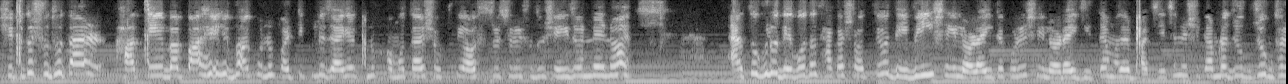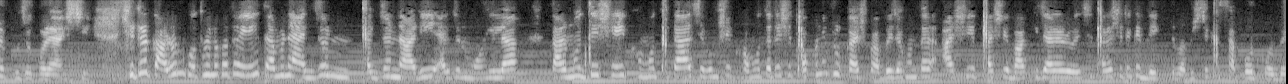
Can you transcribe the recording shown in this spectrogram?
সেটা তো শুধু তার হাতে বা পায়ে বা কোনো পার্টিকুলার জায়গায় কোনো ক্ষমতা, শক্তি, অস্ত্র ছিল শুধু সেই জন্য নয়। এতগুলো দেবতা থাকা সত্ত্বেও দেবী সেই লড়াইটা করে, সেই লড়াই জিতে আমাদের বাঁচিয়েছেন সেটা আমরা যুগ যুগ ধরে পুজো করে আসছি। সেটার কারণ কোথাও না কোথাও এই, তার মানে একজন একজন নারী, একজন মহিলা, তার মধ্যে সেই ক্ষমতাটা আছে এবং সেই ক্ষমতাটা সে তখনই প্রকাশ পাবে যখন তার আশেপাশে বাকি যারা রয়েছে তারা সেটাকে দেখতে পাবে, সেটাকে সাপোর্ট করবে।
